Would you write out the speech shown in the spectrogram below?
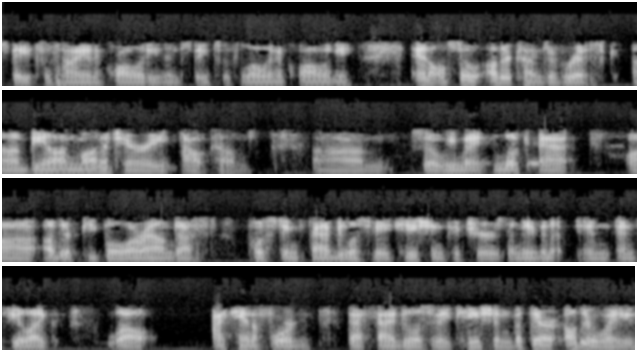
states with high inequality than states with low inequality, and also other kinds of risk uh, beyond monetary outcomes. Um, so we might look at uh, other people around us posting fabulous vacation pictures and even and, and feel like, well, I can't afford that fabulous vacation, but there are other ways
